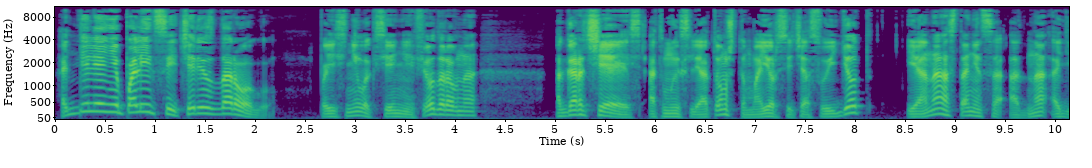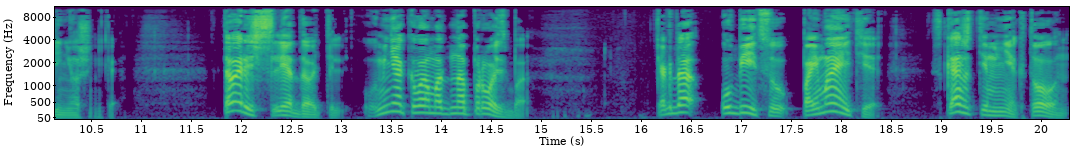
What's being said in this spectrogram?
«Отделение полиции через дорогу», — пояснила Ксения Федоровна, огорчаясь от мысли о том, что майор сейчас уйдет, и она останется одна-одинешенька. «Товарищ следователь, у меня к вам одна просьба. Когда убийцу поймаете, скажите мне, кто он».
